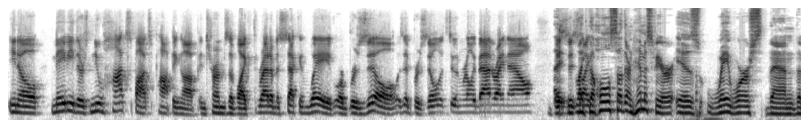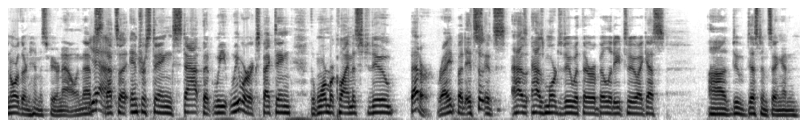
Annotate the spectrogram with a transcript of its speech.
you know, maybe there's new hotspots popping up in terms of like threat of a second wave or Brazil. Was it Brazil that's doing really bad right now? Like, like, the whole southern hemisphere is way worse than the northern hemisphere now. And that's yeah. that's an interesting stat that we, we were expecting the warmer climates to do better, right? But it's so, it's has has more to do with their ability to, I guess, uh, do distancing and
